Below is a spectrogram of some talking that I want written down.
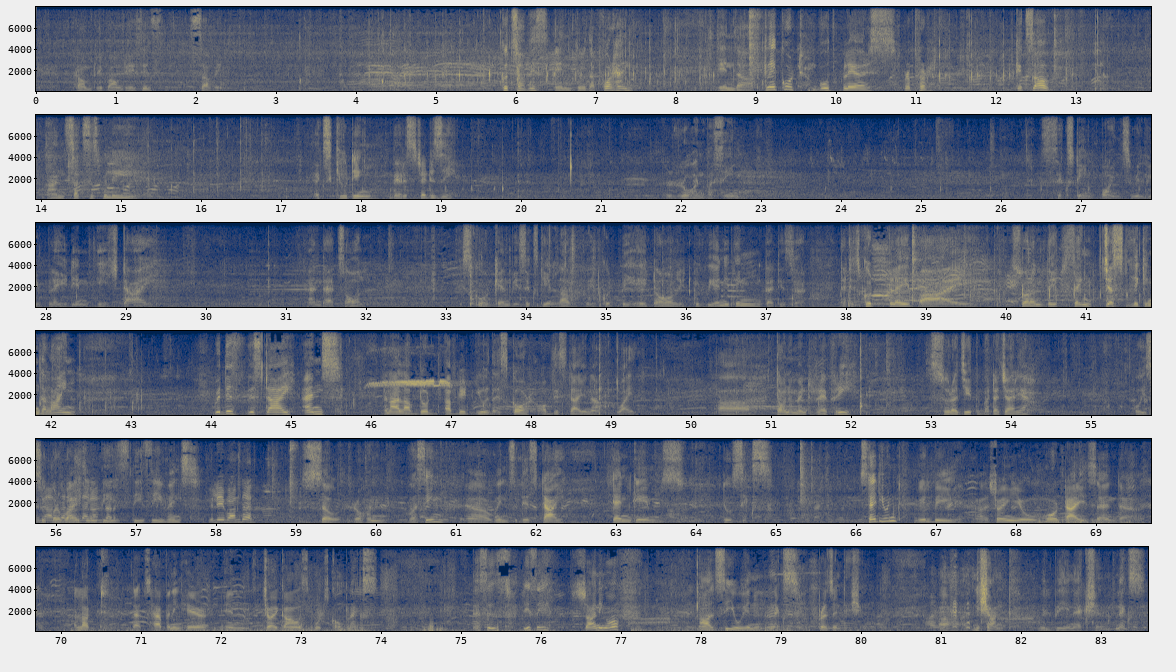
from rebound aces serving. Good service into the forehand. In the clay court, both players prefer kick serve and successfully executing their strategy. Rohan Bhasin. 16 points will be played in each tie. And that's all. The score can be 16 love, it could be 8 all, it could be anything. That is a, that is good play by Swarndeep Singh, just licking the line. With this, this tie ends and I'll update, update you the score of this tie in a while. Uh, tournament referee Surajit Bhattacharya who is supervising these these events. So Rohan Bhasin uh, wins this tie 10 games to 6. Stay tuned, we'll be uh, showing you more ties and uh, a lot that's happening here in Joygaon Sports Complex. This is DC signing off. I'll see you in next presentation. Uh, Nishant will be in action next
